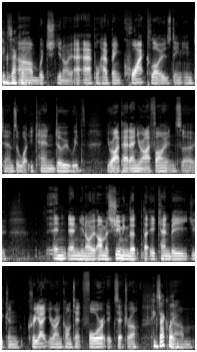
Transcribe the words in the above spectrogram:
Exactly. Um, which you know, a- Apple have been quite closed in, in terms of what you can do with your iPad and your iPhone. So, and and you know, I'm assuming that, that it can be you can create your own content for it, etc. Exactly. Um,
